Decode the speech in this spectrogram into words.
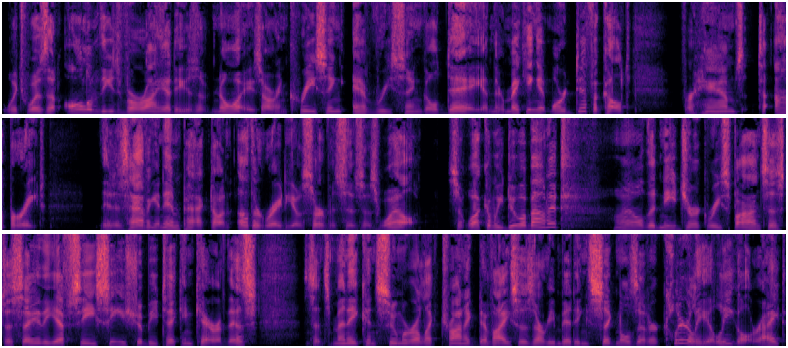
which was that all of these varieties of noise are increasing every single day, and they're making it more difficult for hams to operate. It is having an impact on other radio services as well. So, what can we do about it? Well, the knee jerk response is to say the FCC should be taking care of this, since many consumer electronic devices are emitting signals that are clearly illegal, right?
